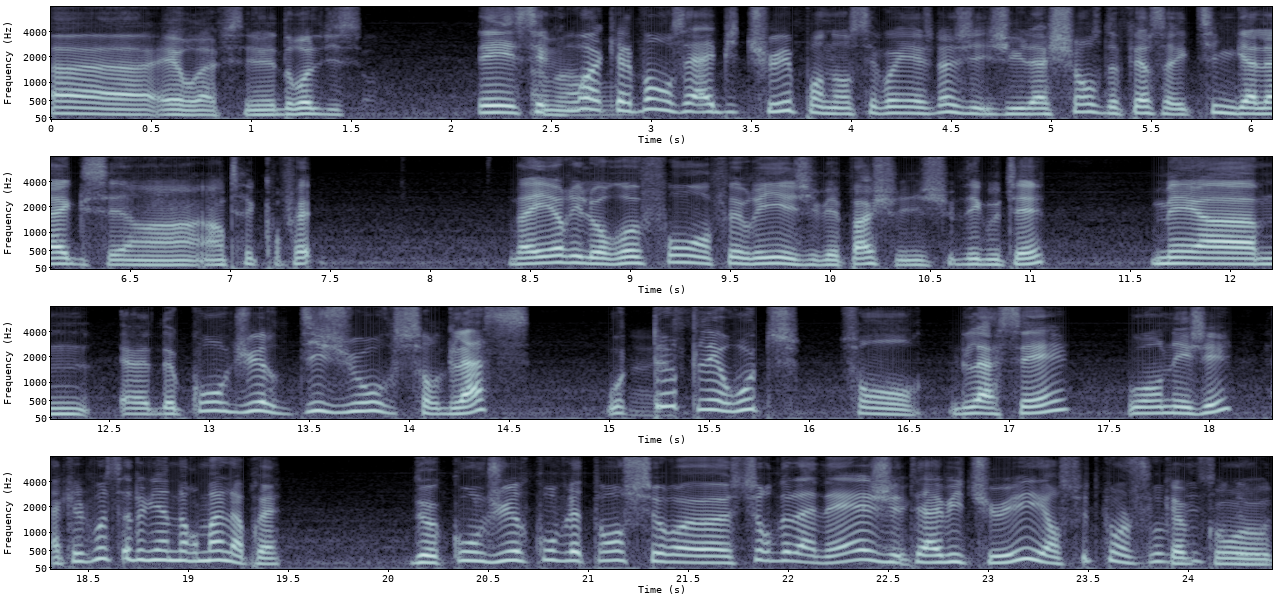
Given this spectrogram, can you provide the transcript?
Euh, et bref, c'est drôle d'histoire. Et c'est Ah, fou à quel point on s'est habitué pendant ces voyages-là? J'ai eu la chance de faire ça avec Team Galag. C'est un, un truc qu'on fait. D'ailleurs, ils le refont en février j'y vais pas, je suis, je suis dégoûté. Mais euh, euh, de conduire 10 jours sur glace, où toutes les routes sont glacées ou enneigées, à quel point ça devient normal après? De conduire complètement sur, euh, sur de la neige, j'étais habitué et ensuite quand je C'est comme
